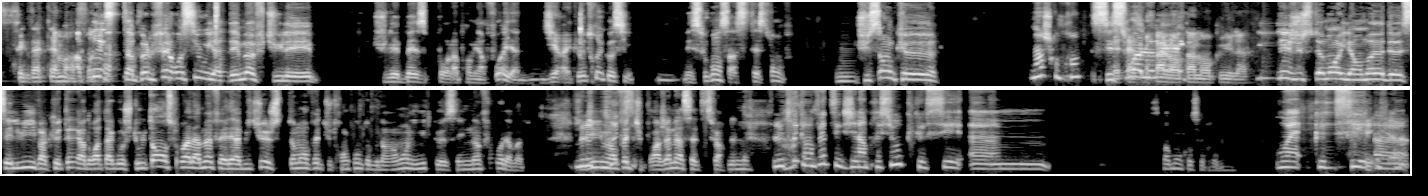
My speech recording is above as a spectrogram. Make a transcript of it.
C'est exactement Après, ça. ça peut le faire aussi où il y a des meufs, tu les, tu les baises pour la première fois, il y a direct le truc aussi. Mm. Mais souvent, ça s'estompe. Tu sens que Non, je comprends. c'est soit le pas mec, longtemps non plus, là. il est justement, il est en mode, c'est lui, il va cutter à droite à gauche tout le temps, soit la meuf, elle est habituée, justement, en fait, tu te rends compte au bout d'un moment, limite, que c'est une info, la meuf. Tu Mais dis, en fait, tu pourras jamais la satisfaire pleinement. Le truc, en fait, c'est que j'ai l'impression que c'est. euh, C'est pas bon qu'on s'est trop. Ouais, que c'est C'est euh,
